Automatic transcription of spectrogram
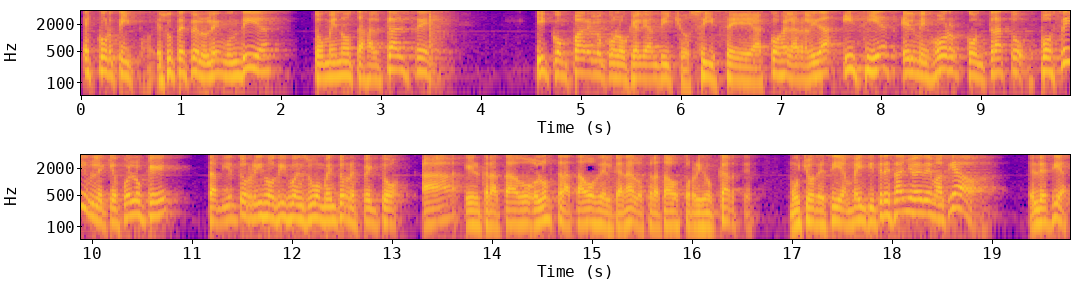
es cortito. Eso usted se lo lee un día, tome notas al calce y compárelo con lo que le han dicho, si se acoge la realidad y si es el mejor contrato posible, que fue lo que también Torrijos dijo en su momento respecto a el tratado o los tratados del canal, los tratados Torrijos-Carter. Muchos decían, 23 años es demasiado. Él decía,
